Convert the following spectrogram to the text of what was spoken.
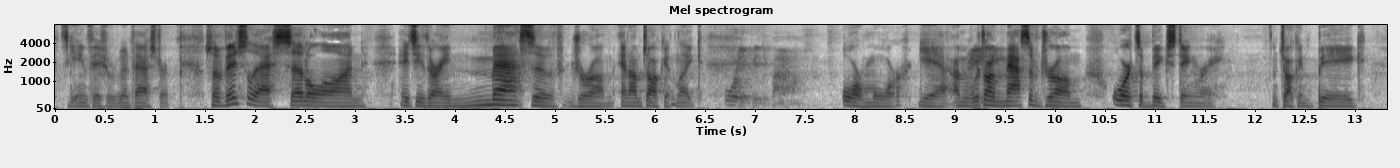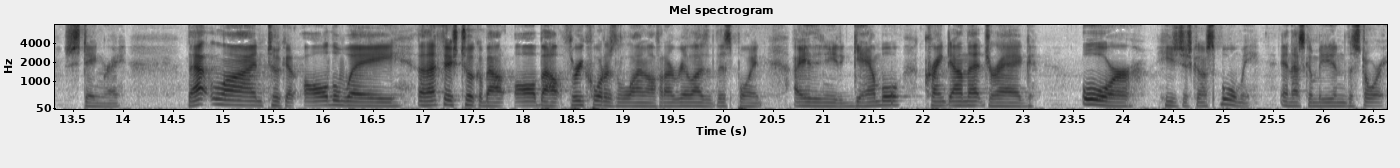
it's a game fish would have been faster. So eventually I settle on it's either a massive drum, and I'm talking like 40, 50 pounds. or more. Yeah, I mean we're talking massive drum, or it's a big stingray. I'm talking big stingray. That line took it all the way. Uh, that fish took about all about three quarters of the line off, and I realized at this point I either need to gamble, crank down that drag, or he's just going to spool me. And that's going to be the end of the story.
